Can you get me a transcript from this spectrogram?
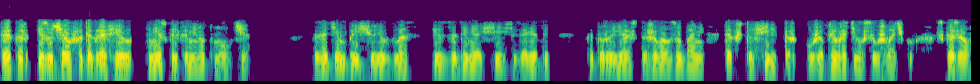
Штекер изучал фотографию несколько минут молча. Затем, прищурив глаз из-за дымящей сигареты, которую яростно жевал зубами, так что фильтр уже превратился в жвачку, сказал,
